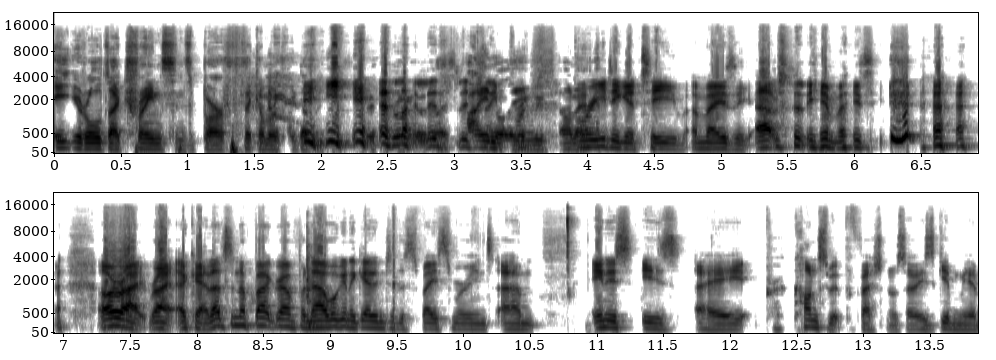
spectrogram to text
eight year olds I trained since birth to come into the yeah, like, let's Finally, we've done it. breeding a team. Amazing. Absolutely amazing. All right, right. Okay, that's enough background for now. We're going to get into the Space Marines. Um, Innes is a consummate professional, so he's given me a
